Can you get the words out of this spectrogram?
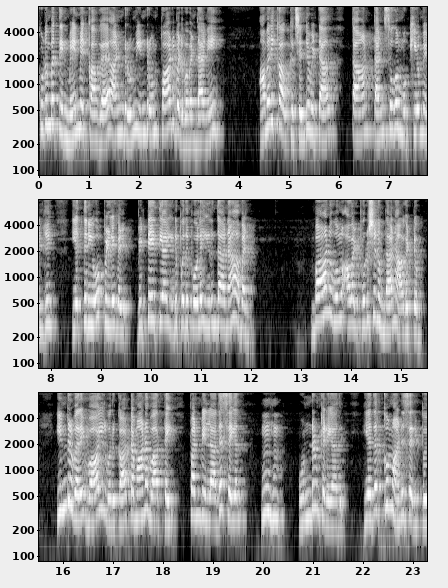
குடும்பத்தின் மேன்மைக்காக அன்றும் இன்றும் பாடுபடுபவன் தானே அமெரிக்காவுக்கு சென்றுவிட்டால் தான் தன் சுகம் முக்கியம் என்று எத்தனையோ பிள்ளைகள் விட்டேத்தியாய் இருப்பது போல இருந்தானா அவன்? பானுவும் அவள் புருஷனும் தான் ஆகட்டும். இன்று வரை வாயில் ஒரு காட்டமான வார்த்தை பண்பில்லாத செயல். ம் ஒன்றும் கிடையாது. எதற்கும் அனுசரிப்பு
